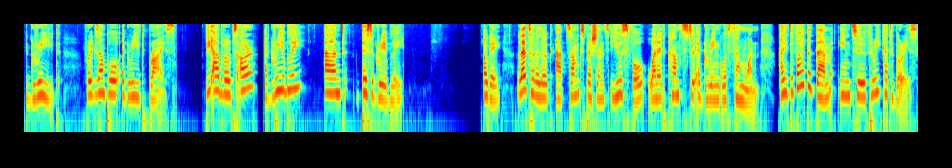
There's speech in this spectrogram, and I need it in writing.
agreed. For example, agreed price. The adverbs are agreeably and disagreeably. Okay, Let's have a look at some expressions useful when it comes to agreeing with someone. I divided them into three categories.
